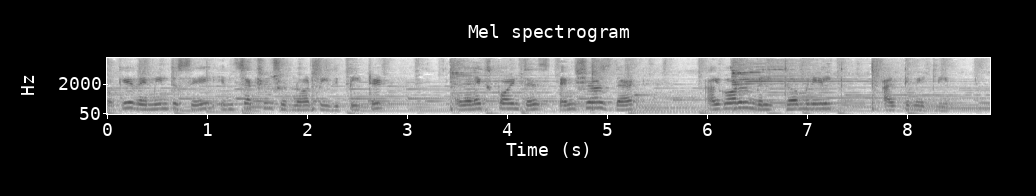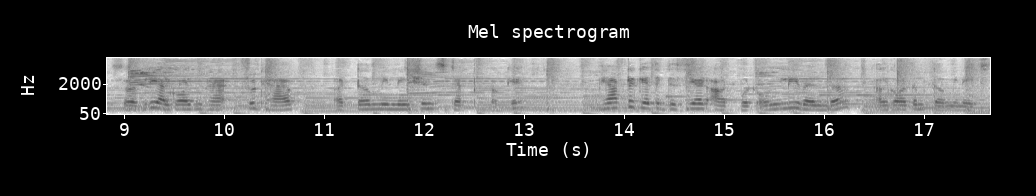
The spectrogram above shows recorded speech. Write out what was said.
Okay, they mean to say instruction should not be repeated. And the next point is ensures that algorithm will terminate ultimately. So every algorithm ha- should have a termination step okay? We have to get the desired output only when the algorithm terminates.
